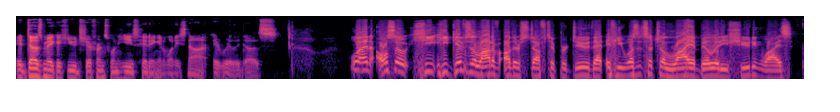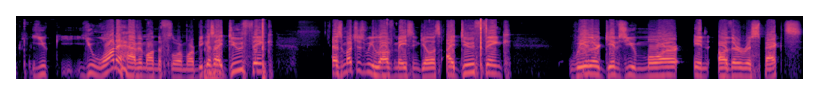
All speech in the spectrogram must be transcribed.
it does make a huge difference when he's hitting and when he's not. It really does. Well, and also he he gives a lot of other stuff to Purdue that if he wasn't such a liability shooting wise, you you want to have him on the floor more because Mhm. I do think, as much as we love Mason Gillis, I do think Wheeler gives you more in other respects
